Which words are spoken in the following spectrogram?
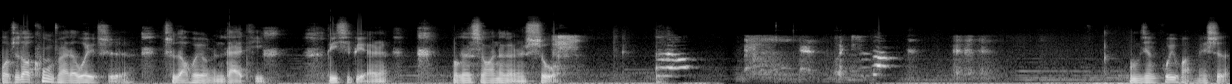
我知道空出来的位置，迟早会有人代替。比起别人，我更希望那个人是我。我们先哭一会儿，没事的。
